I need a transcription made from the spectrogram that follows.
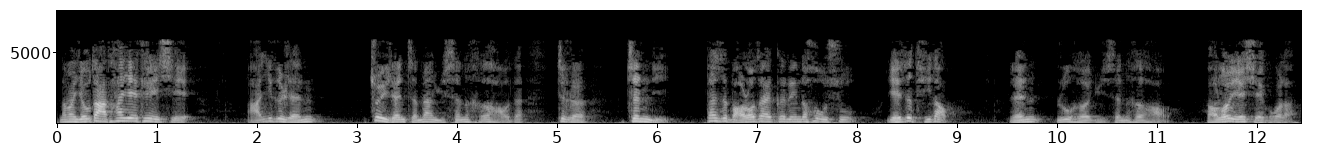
那么犹大他也可以写啊一个人罪人怎么样与神和好的这个真理，但是保罗在哥林多后书也是提到。人如何与神和好？保罗也写过了。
